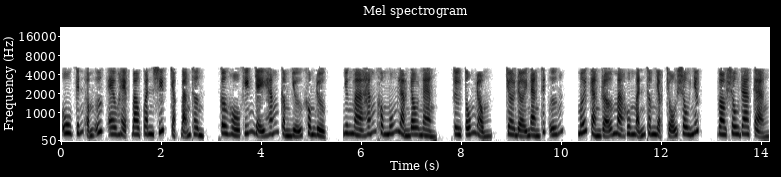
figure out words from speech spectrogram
u kính ẩm ướt eo hẹp bao quanh siết chặt bản thân, cơ hồ khiến dậy hắn cầm giữ không được, nhưng mà hắn không muốn làm đau nàng, từ tốn động, chờ đợi nàng thích ứng, mới càng rỡ mà hung mảnh thâm nhập chỗ sâu nhất, vào sâu ra cạn,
